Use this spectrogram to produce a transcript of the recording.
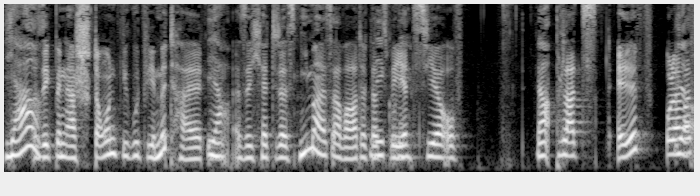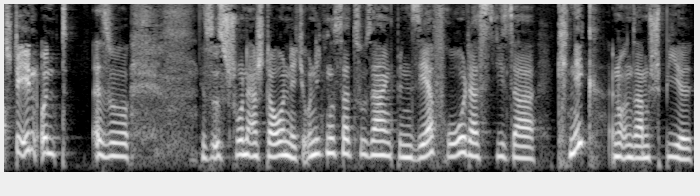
Ja. Also ich bin erstaunt, wie gut wir mithalten. Ja. Also ich hätte das niemals erwartet, dass Nee, wir jetzt hier auf Platz 11 oder Ja. was stehen und also das ist schon erstaunlich. Und ich muss dazu sagen, ich bin sehr froh, dass dieser Knick in unserem Spiel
